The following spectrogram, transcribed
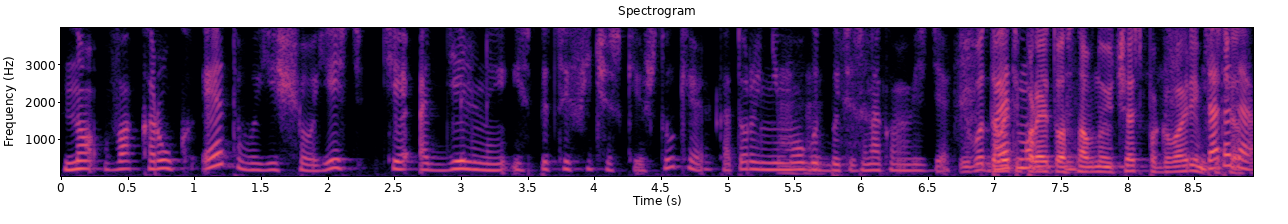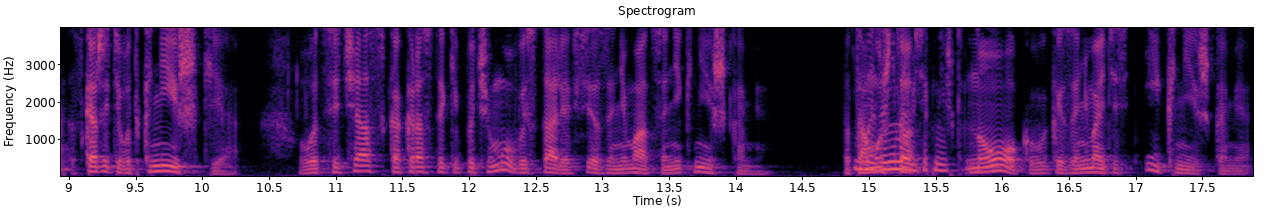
Но вокруг этого еще есть те отдельные и специфические штуки, которые не mm-hmm. могут быть одинаковыми везде. И вот Поэтому... давайте про эту основную часть поговорим да, сейчас. Да, да. Скажите, вот книжки. Вот сейчас как раз-таки почему вы стали все заниматься не книжками? Потому мы занимаемся что, книжками. Ну, вы занимаетесь и книжками.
